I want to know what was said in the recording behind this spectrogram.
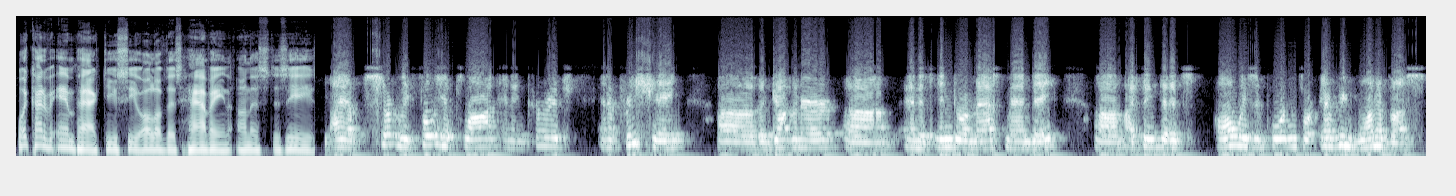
What kind of impact do you see all of this having on this disease? I certainly fully applaud and encourage and appreciate uh, the governor uh, and his indoor mask mandate. Um, I think that it's always important for every one of us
